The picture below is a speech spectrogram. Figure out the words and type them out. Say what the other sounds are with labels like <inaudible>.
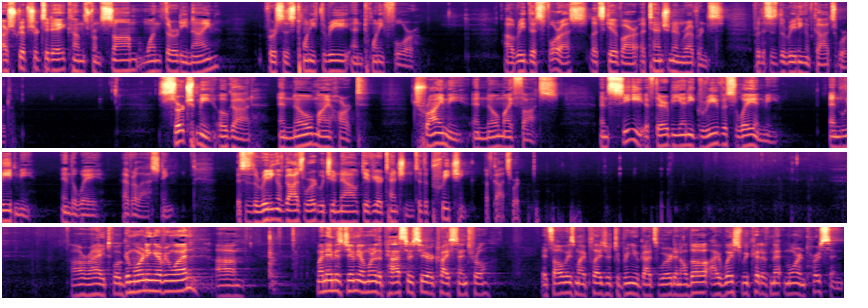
Our scripture today comes from Psalm 139, verses 23 and 24. I'll read this for us. Let's give our attention and reverence, for this is the reading of God's word. Search me, O God, and know my heart. Try me and know my thoughts, and see if there be any grievous way in me, and lead me in the way everlasting. This is the reading of God's word. Would you now give your attention to the preaching of God's word? All right. Well, good morning, everyone. Um, my name is Jimmy. I'm one of the pastors here at Christ Central. It's always my pleasure to bring you God's word. And although I wish we could have met more in person,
